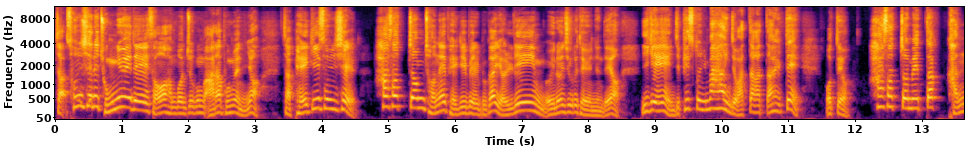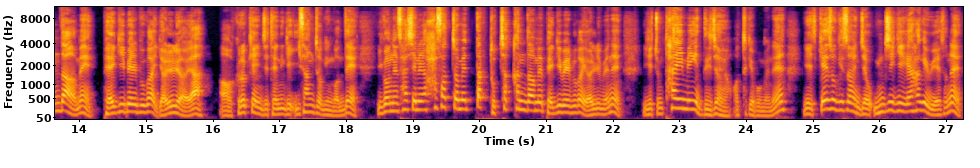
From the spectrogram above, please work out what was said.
자, 손실의 종류에 대해서 한번 조금 알아보면요. 자, 배기 손실. 하사점 전에 배기 밸브가 열림 뭐 이런 식으로 되어 있는데요. 이게 이제 피스톤이 막 이제 왔다 갔다 할 때 어때요? 하사점에 딱 간 다음에 배기 밸브가 열려야 어, 그렇게 이제 되는 게 이상적인 건데, 이거는 사실은 하사점에 딱 도착한 다음에 배기 밸브가 열리면은 이게 좀 타이밍이 늦어요. 어떻게 보면은. 이게 계속해서 이제 움직이게 하기 위해서는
